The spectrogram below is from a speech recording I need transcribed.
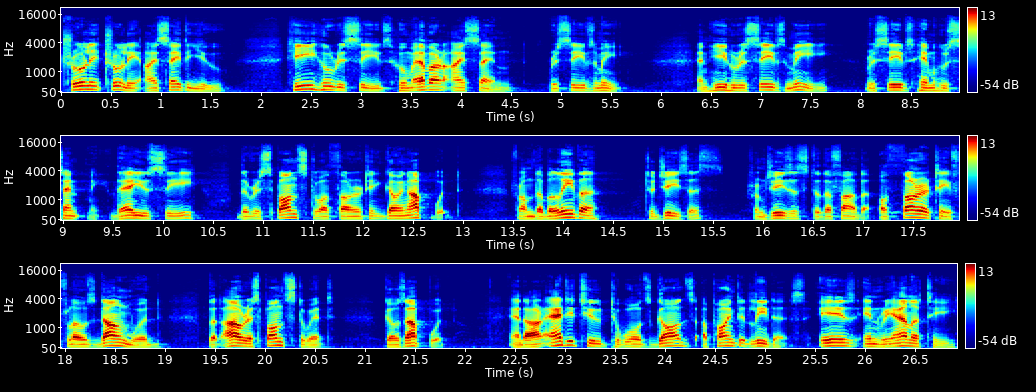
Truly, truly, I say to you, he who receives whomever I send receives me, and he who receives me receives him who sent me. There you see the response to authority going upward from the believer to Jesus, from Jesus to the Father. Authority flows downward, but our response to it goes upward. And our attitude towards God's appointed leaders is, in reality,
